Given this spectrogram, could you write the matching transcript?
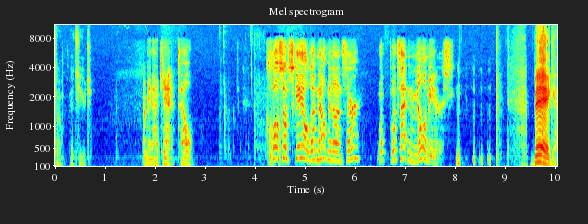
So it's huge. I mean, I can't tell. Close up scale doesn't help me none, sir. What what's that in millimeters? Big.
